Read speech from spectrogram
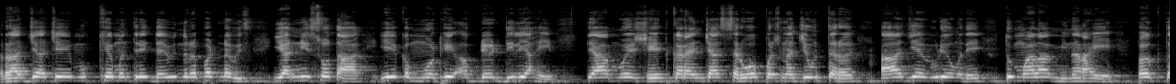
राज्याचे मुख्यमंत्री देवेंद्र फडणवीस यांनी स्वतः एक मोठी अपडेट दिली आहे. त्यामुळे शेतकऱ्यांच्या सर्व प्रश्नाची उत्तरं आज या व्हिडिओमध्ये तुम्हाला मिळणार आहे. फक्त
